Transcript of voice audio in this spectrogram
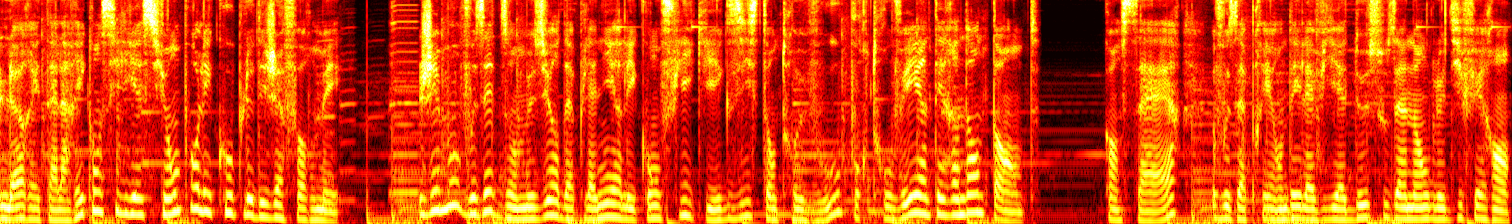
L'heure est à la réconciliation pour les couples déjà formés. Gémeaux, vous êtes en mesure d'aplanir les conflits qui existent entre vous pour trouver un terrain d'entente. Cancer, vous appréhendez la vie à deux sous un angle différent.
